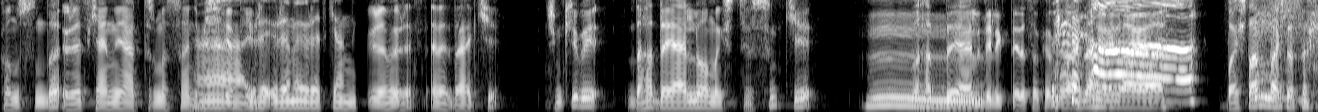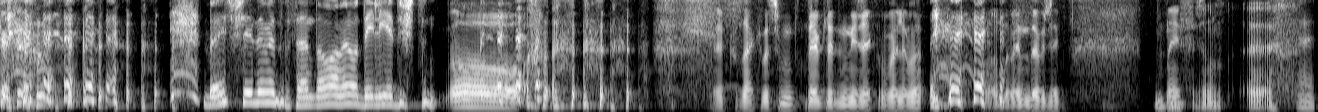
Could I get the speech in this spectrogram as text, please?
konusunda üretkenliği arttırması hani bir şey Ha, yapayım. üre- üreme üretkenlik. Üreme üret. Evet belki. Çünkü bir daha değerli olmak istiyorsun ki Hmm. daha değerli deliklere sokabilir. Aynen öyle ya. Aa! Baştan mı başlasak? Ben hiçbir şey demedim. Sen tamamen o deliğe düştün. Oo. kız arkadaşım zevkle dinleyecek bu bölümü. Onu da beni dövecek. Neyse canım. Ee, Evet.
